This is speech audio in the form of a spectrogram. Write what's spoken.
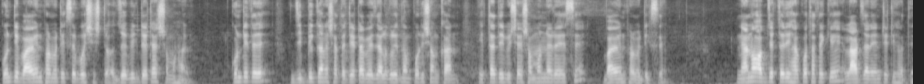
কোনটি বায়ো ইনফরমেটিক্সের বৈশিষ্ট্য? জৈবিক ডেটার সমাহার। কোনটিতে জীববিজ্ঞানের সাথে ডেটাবেজ, অ্যালগোরিদম পরিসংখ্যান ইত্যাদি বিষয়ে সমন্বয় রয়েছে? বায়ো ইনফরমেটিক্সে ন্যানো অবজেক্ট তৈরি হয় কোথা থেকে? লার্জার এন্টিটি হতে।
